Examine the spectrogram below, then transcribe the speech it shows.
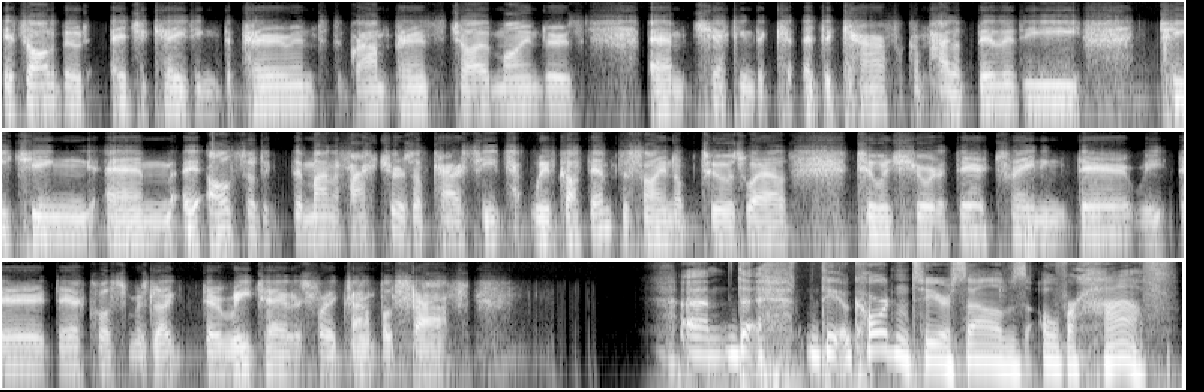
it's all about educating the parent, the grandparents, the childminders, um, checking the, the car for compatibility, teaching um, also the, the, manufacturers of car seats. We've got them to sign up to as well to ensure that they're training their their their customers, like their retailers, for example, staff. Um, the, the, according to yourselves, over half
